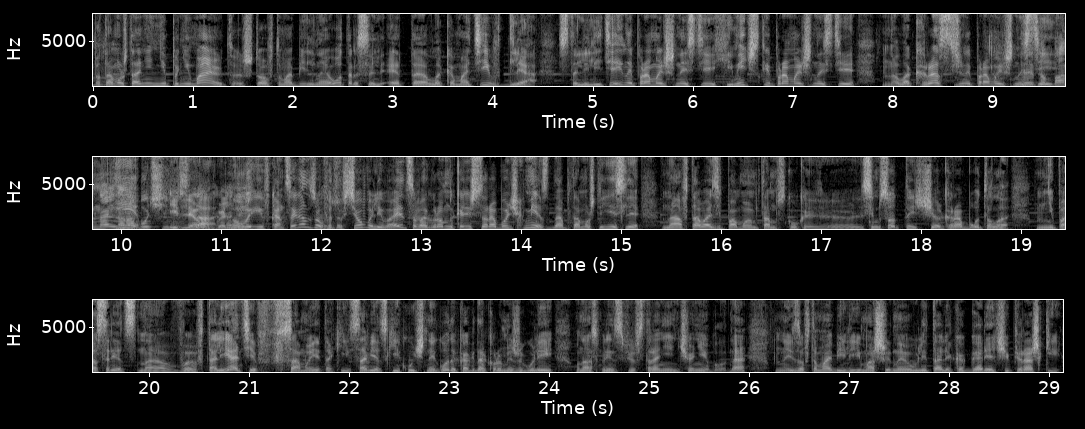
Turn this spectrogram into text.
потому что они не понимают, что автомобильная отрасль — это локомотив для сталелитейной промышленности, химической промышленности, лакрасочной Да промышленности. это банально и- рабочие и места. для да, угольной. ну и в конце концов это все выливается в огромное количество рабочих мест, да, потому что если на автовазе, по-моему, там сколько, э, 700 тысяч человек работало непосредственно в, в Тольятти в самые такие советские кучные годы, когда кроме «Жигулей» у нас, в принципе, в стране ничего не было, да, из автомобилей, и машины улетали как горячие пирожки,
